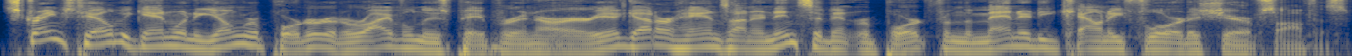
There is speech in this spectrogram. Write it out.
Strange tale began when a young reporter at a rival newspaper in our area got her hands on an incident report from the Manatee County, Florida Sheriff's Office.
